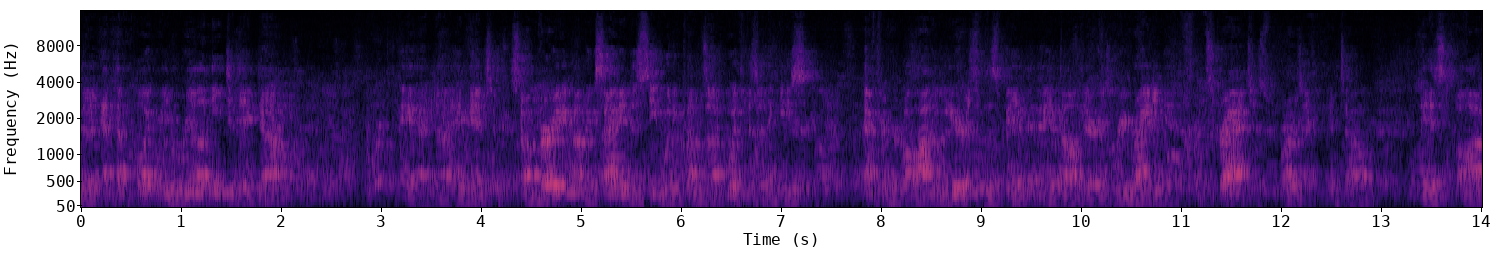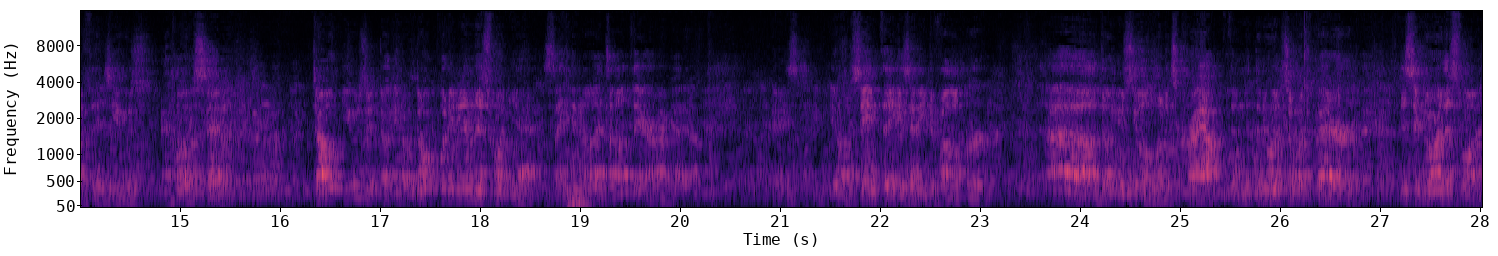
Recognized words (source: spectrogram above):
it, at that point where you really need to dig down and, uh, and get to it. So I'm very, I'm excited to see what he comes up with because I think he's, after a lot of years of this being, being out there, he's rewriting it from scratch as far as I can tell. There's a lot of things he was, always said, don't use it, don't, you know, don't put it in this one yet. It's like, you know, it's out there, I gotta, it's, you know, same thing as any developer. Oh, don't use the old one, it's crap, the, the new one's so much better. Just ignore this one.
